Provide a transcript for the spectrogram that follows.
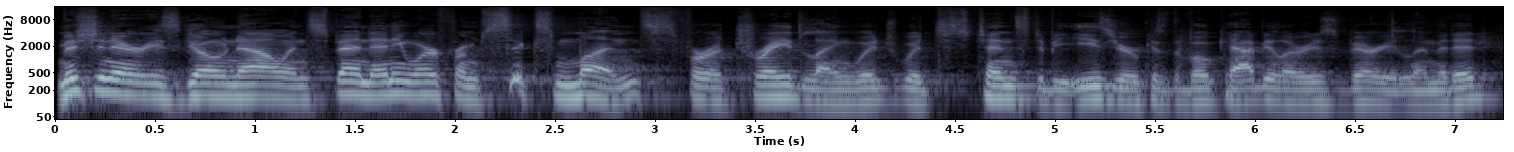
Missionaries go now and spend anywhere from six months for a trade language, which tends to be easier because the vocabulary is very limited.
